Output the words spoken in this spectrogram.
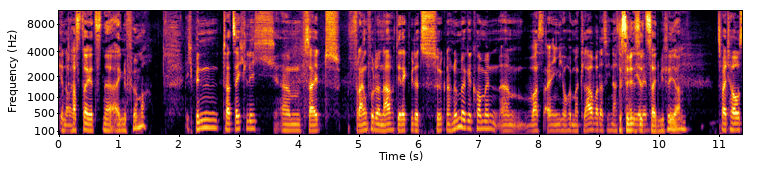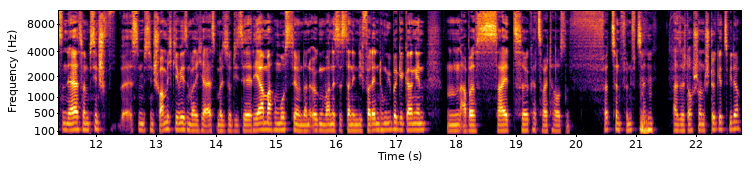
Genau. Und hast da jetzt eine eigene Firma? Ich bin tatsächlich ähm, seit Frankfurt danach direkt wieder zurück nach Nürnberg gekommen, ähm, was eigentlich auch immer klar war, dass ich nach Das der sind jetzt seit wie vielen Jahren? 2000, ja, es war ein bisschen, schw- ist ein bisschen schwammig gewesen, weil ich ja erstmal so diese Reha machen musste und dann irgendwann ist es dann in die Verrentung übergegangen. Mm, Aber seit circa 2014, 15, Mhm. also doch schon ein Stück jetzt wieder.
